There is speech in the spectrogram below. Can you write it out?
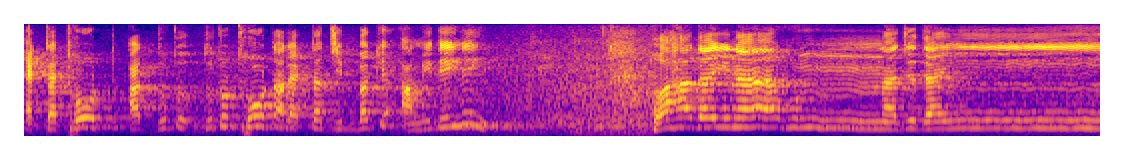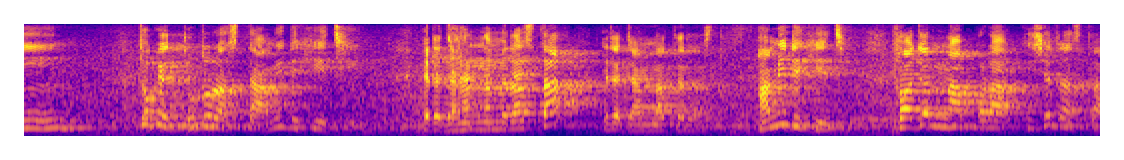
একটা ঠোঁট আর দুটো দুটো ঠোঁট আর একটা জিহ্বাকে আমি দেই নেই? তোকে দুটো রাস্তা আমি দেখিয়েছি। এটা জাহান্নামের রাস্তা, এটা জান্নাতের রাস্তা। আমি দেখিয়েছি। ফজর না পড়া কিসের রাস্তা?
